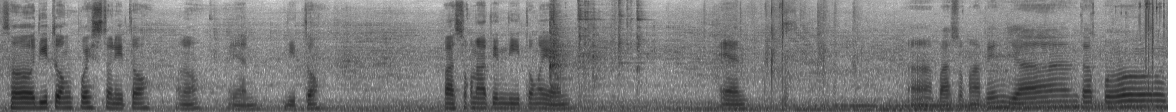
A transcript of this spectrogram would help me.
So, dito ang pwesto nito. Ano? Ayan, dito. Pasok natin dito ngayon. Ayan. Ah, pasok natin dyan. Tapos,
